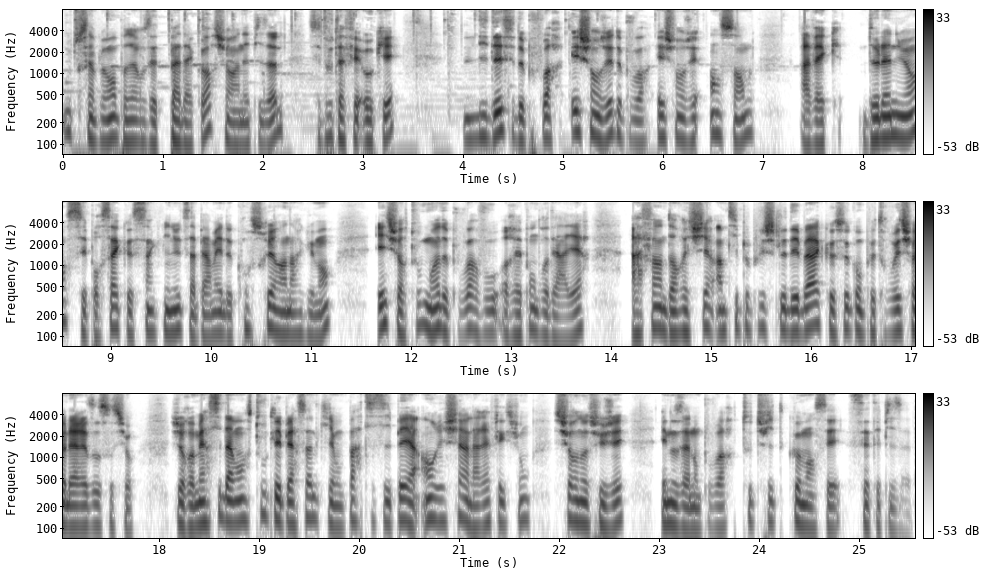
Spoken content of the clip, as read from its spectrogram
ou tout simplement pour dire que vous n'êtes pas d'accord sur un épisode, c'est tout à fait ok. L'idée c'est de pouvoir échanger, de pouvoir échanger ensemble avec de la nuance, c'est pour ça que 5 minutes ça permet de construire un argument, et surtout moi de pouvoir vous répondre derrière, afin d'enrichir un petit peu plus le débat que ceux qu'on peut trouver sur les réseaux sociaux. Je remercie d'avance toutes les personnes qui ont participé à enrichir la réflexion sur nos sujets, et nous allons pouvoir tout de suite commencer cet épisode.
